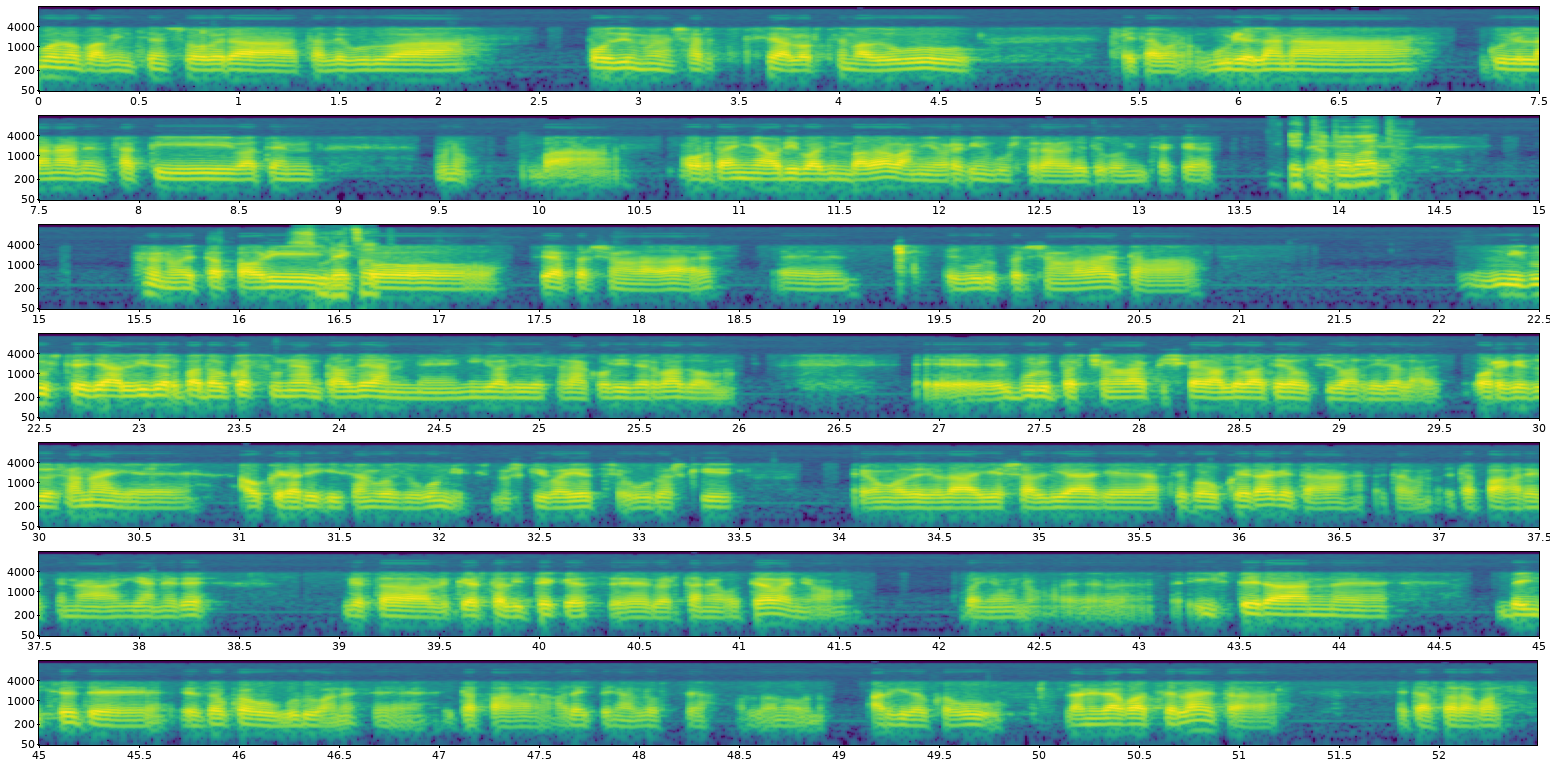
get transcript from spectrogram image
Bueno, ba, Bintzenzo bera talde burua podiumen sartzea lortzen badugu, eta bueno, gure lana, gure lanaren zati baten, bueno, ba, ordaina hori baldin bada, bani horrekin gustora galetuko bintzeke. Etapa bat? E, bueno, etapa hori neko zea personala da, ez? E, elburu personala da, eta nik uste ja lider bat daukazunean taldean, e, nik bali bezalako lider bat, ba, bueno, e, elburu pertsonalak pixka alde batera utzi behar direla. Horrek ez du esan nahi, e, aukerarik izango ez dugunik. Noski baiet, seguru eski, egongo direla iesaldiak e, hartzeko aukerak, eta, eta, eta pagarepena gian ere, gerta, gerta litekez e, bertan egotea, baina, baina, bueno, e, izteran e, behintzet e, ez daukagu buruan, ez, e, eta pagarepena lortzea. Orduan, bueno, argi daukagu lanera goatzela, eta, eta azara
